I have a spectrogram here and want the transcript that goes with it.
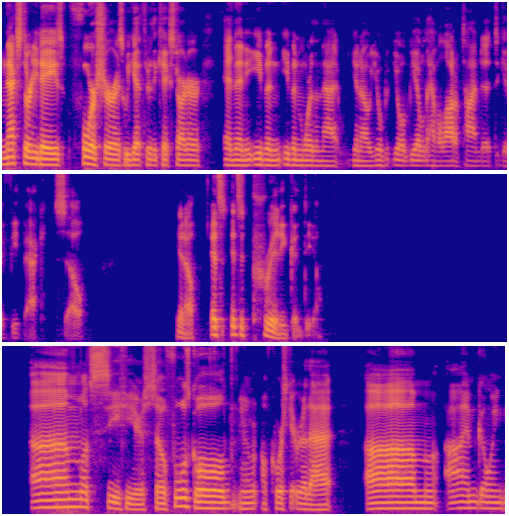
next 30 days for sure as we get through the Kickstarter, and then even even more than that, you know, you'll you'll be able to have a lot of time to to give feedback. So, you know, it's it's a pretty good deal. Um, let's see here. So fool's gold, you know, of course, get rid of that. Um, I'm going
